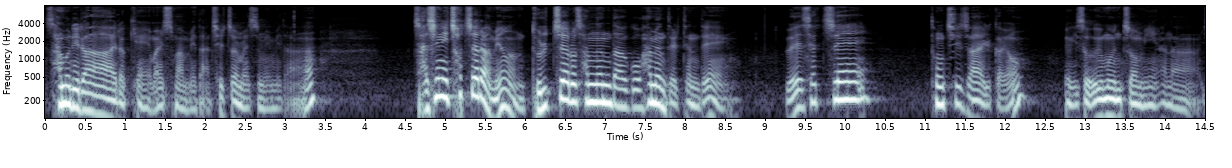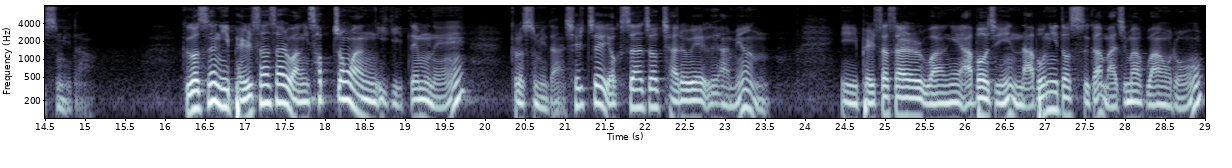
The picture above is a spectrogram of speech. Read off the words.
삼으리라 이렇게 말씀합니다. 7절 말씀입니다. 자신이 첫째라면 둘째로 삼는다고 하면 될 텐데 왜 셋째 통치자일까요? 여기서 의문점이 하나 있습니다. 그것은 이 벨사살 왕이 섭정 왕이기 때문에 그렇습니다. 실제 역사적 자료에 의하면 이 벨사살 왕의 아버지인 나보니더스가 마지막 왕으로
